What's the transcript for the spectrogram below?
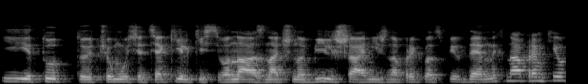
І тут е, чомусь ця кількість вона значно більша ніж, наприклад, з південних напрямків.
